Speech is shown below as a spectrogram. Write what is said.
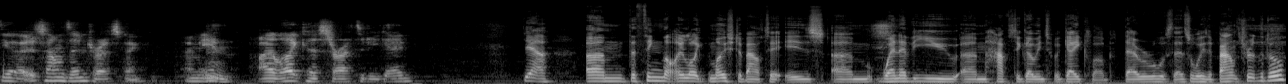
yeah, it sounds interesting. I mean, Mm. I like a strategy game. Yeah. Um, the thing that I like most about it is um, whenever you um, have to go into a gay club, there are always there's always a bouncer at the door,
